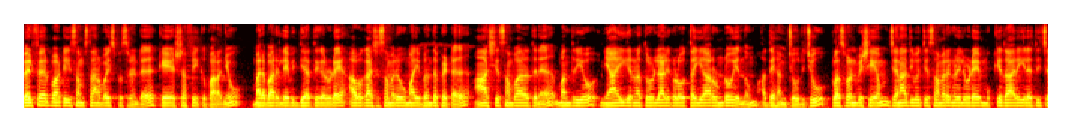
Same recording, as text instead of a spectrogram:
വെൽഫെയർ പാർട്ടി സംസ്ഥാന വൈസ് പ്രസിഡന്റ് കെ ഷഫീഖ് പറഞ്ഞു. മലബാറിലെ വിദ്യാർത്ഥികളുടെ അവകാശ സമരവുമായി ബന്ധപ്പെട്ട് ആശയ സംവാദത്തിന് മന്ത്രിയോ ന്യായീകരണ തൊഴിലാളികളോ തയ്യാറുണ്ടോ എന്നും അദ്ദേഹം ചോദിച്ചു. പ്ലസ് വൺ വിഷയം ജനാധിപത്യ സമരങ്ങളിലൂടെ മുഖ്യധാരയിലെത്തിച്ച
